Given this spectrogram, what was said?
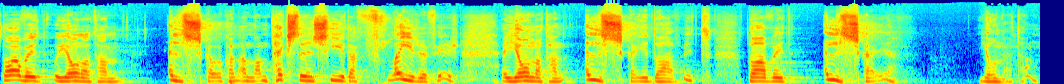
David og Jonathan elskar og kon annan teksturin sier det flere fyr Jonathan elskar i David David elskar i Jonathan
